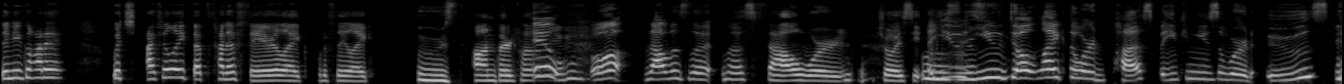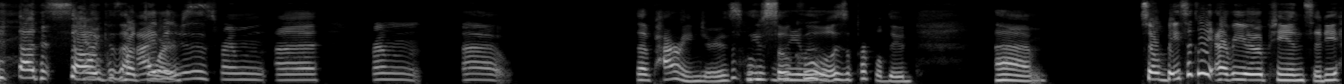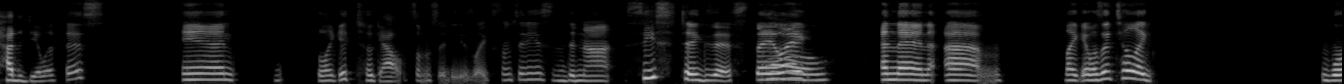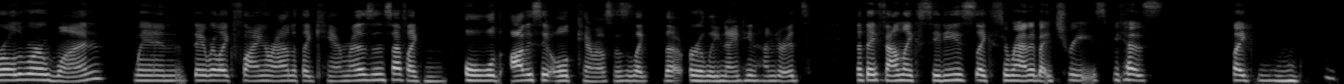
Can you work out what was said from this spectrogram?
then you got it. Which I feel like that's kind of fair. Like, what if they like oozed on their clothing? Ew. Oh, that was the most foul word choice. You, you you don't like the word pus, but you can use the word ooze. That's so because much worse. is from uh from uh the Power Rangers. He's so cool. He's a purple dude. Um so basically every European city had to deal with this. And like it took out some cities. Like some cities did not cease to exist. They like and then um like it wasn't till like World War One when they were like flying around with like cameras and stuff, like old obviously old cameras. This is like the early nineteen hundreds that they found like cities like surrounded by trees because like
